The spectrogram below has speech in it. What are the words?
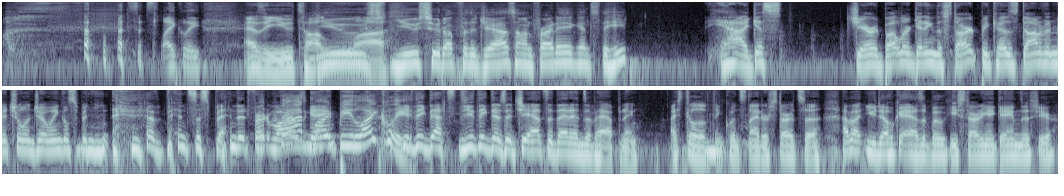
What's as likely as a Utah you, loss? You suit up for the Jazz on Friday against the Heat? Yeah, I guess Jared Butler getting the start because Donovan Mitchell and Joe Ingles have been have been suspended for but tomorrow's that game. might be likely. Do you think that's? Do you think there's a chance that that ends up happening? I still don't think Quinn Snyder starts. A, how about Udoka Azubuike starting a game this year?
